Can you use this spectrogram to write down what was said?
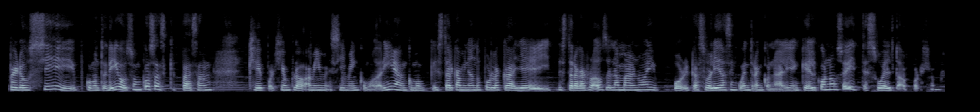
pero sí, como te digo, son cosas que pasan que, por ejemplo, a mí sí me incomodarían, como que estar caminando por la calle y estar agarrados de la mano y por casualidad se encuentran con alguien que él conoce y te suelta, por ejemplo.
